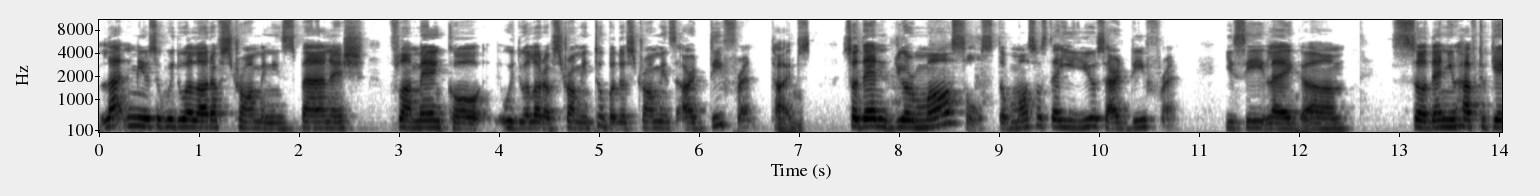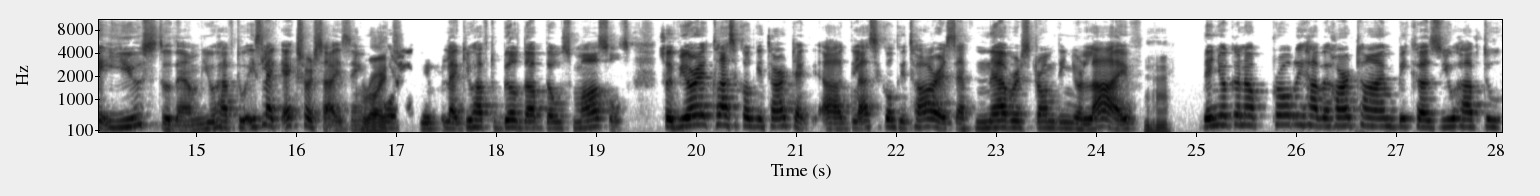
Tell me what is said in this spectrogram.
Latin music we do a lot of strumming in Spanish, flamenco, we do a lot of strumming too, but the strummings are different types. So then your muscles, the muscles that you use are different. You see like um so then you have to get used to them. You have to it's like exercising Right. like, you have to build up those muscles. So if you're a classical guitar tech uh, classical guitarist have never strummed in your life, Mhm. then you're gonna probably have a hard time because you have to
